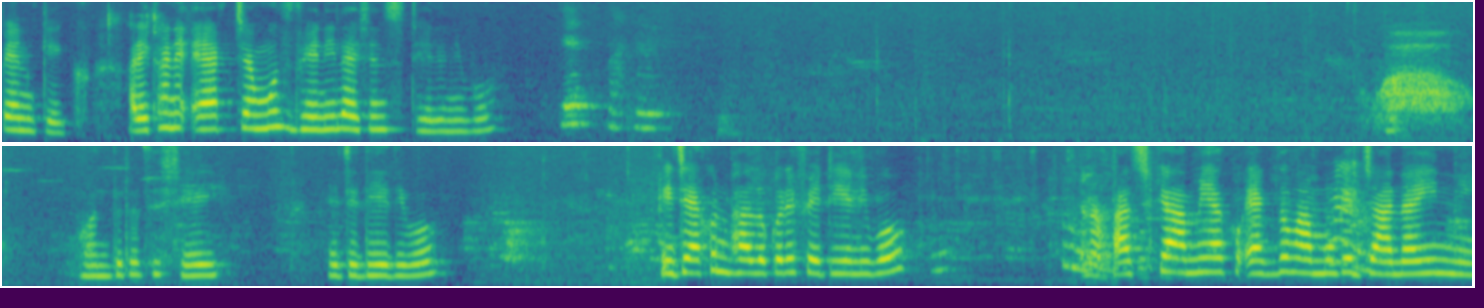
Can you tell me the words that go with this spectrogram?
প্যানকেক আর এখানে এক চামচ ভ্যানিলা এসেন্স ঢেলে নিব। গন্ধটা তো সেই। এই যে দিয়ে দিব। এই যে এখন ভালো করে ফেটিয়ে নিব। আজকে আমি একদম আম্মুকে জানাইনি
